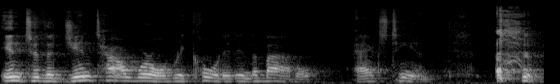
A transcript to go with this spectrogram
into the Gentile world recorded in the Bible, Acts 10.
